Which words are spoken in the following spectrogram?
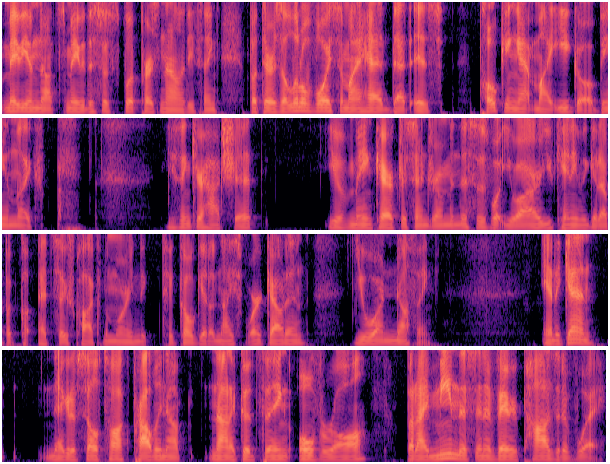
maybe I'm nuts. Maybe this is a split personality thing, but there's a little voice in my head that is poking at my ego being like you think you're hot shit? You have main character syndrome and this is what you are. You can't even get up at, six o'clock in the morning to, to go get a nice workout in. You are nothing. And again, negative self talk probably not not a good thing overall, but I mean this in a very positive way.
